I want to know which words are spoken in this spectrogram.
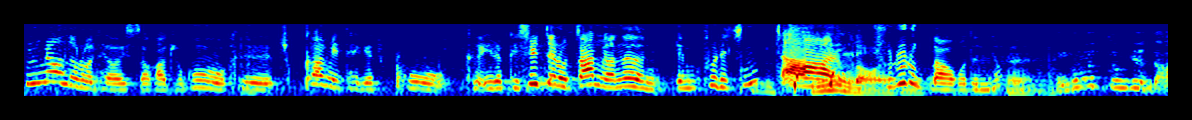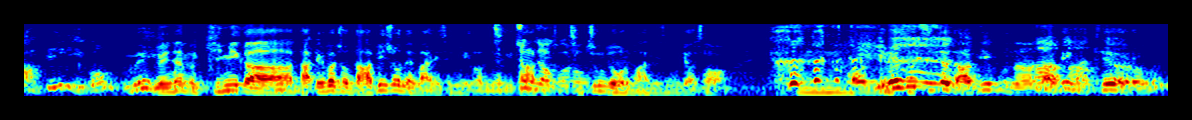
표면으로 되어 있어가지고 그 촉감이 되게 좋고 그 이렇게 실제로 짜면은 앰플이 진짜 주르륵 이렇게 나와요. 주르륵 나오거든요. 네. 궁금했던 게 나비 이거? 왜 이거? 왜냐면 기미가 나, 일반적으로 나비존에 많이 생기거든요 여기 집중적으로. 집중적으로 많이 생겨서 음. 어, 이래서 진짜 나비구나 어, 나비 어. 같아요 여러분?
